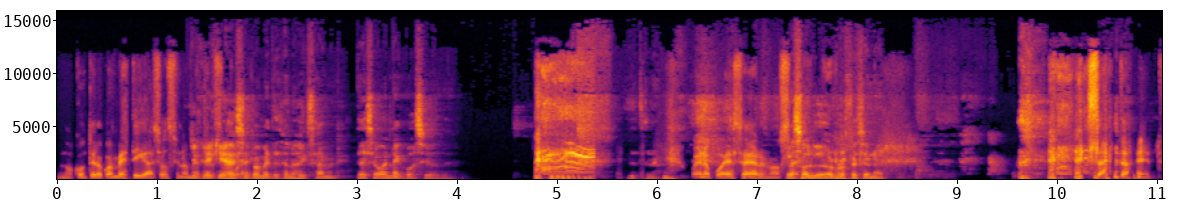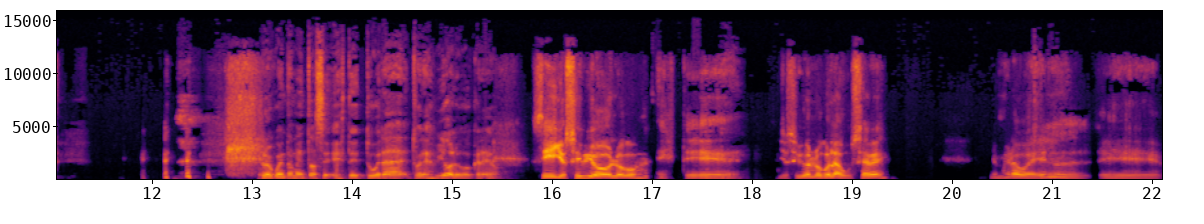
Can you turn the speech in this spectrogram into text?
No continuó con investigación, sino ¿Qué quieres decir para meterse en los exámenes? De ese buen negocio. bueno, puede ser, no sé. Resolvedor profesional. Exactamente. Pero cuéntame entonces, este, tú, eras, tú eres biólogo, creo. Sí, yo soy biólogo. Este, yo soy biólogo de la UCB. Yo me gradué en, eh,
